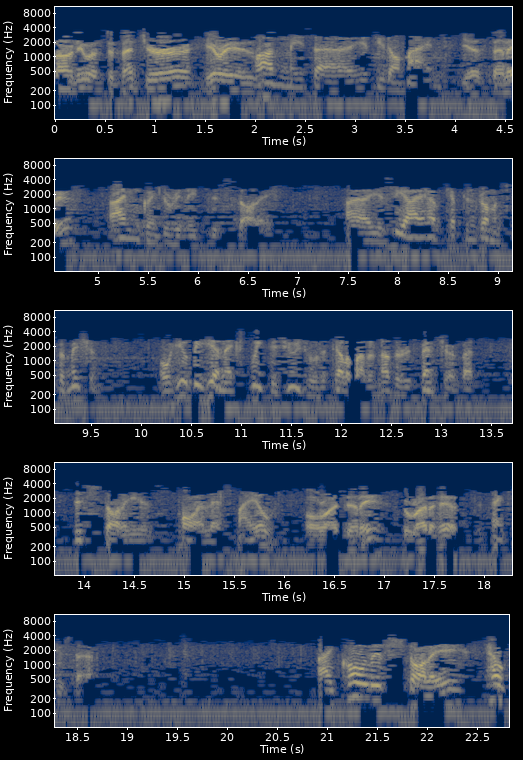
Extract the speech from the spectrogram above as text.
About our newest adventure, here is. Pardon me, sir, if you don't mind. Yes, Benny? I'm going to relate this story. Uh, you see, I have Captain Drummond's permission. Oh, he'll be here next week as usual to tell about another adventure, but this story is more or less my own. All right, Benny. Go right ahead. Thank you, sir. I call this story Help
